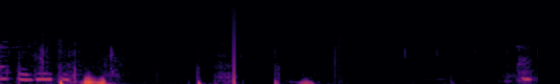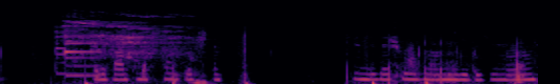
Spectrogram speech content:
Ay ölüyordum. Evet arkadaşlar geçtim. Şimdi de şuradan gideceğim.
